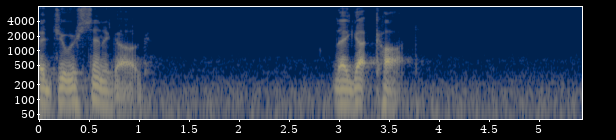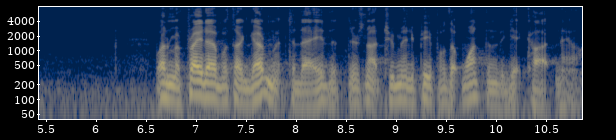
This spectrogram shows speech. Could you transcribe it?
a Jewish synagogue. They got caught. What I'm afraid of with our government today, that there's not too many people that want them to get caught now.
